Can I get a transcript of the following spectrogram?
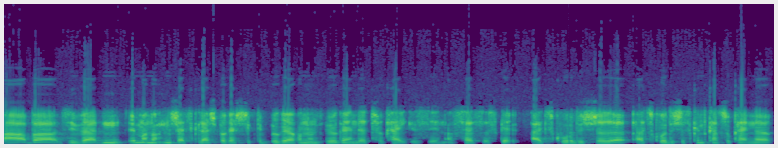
aber sie werden immer noch nicht als gleichberechtigte Bürgerinnen und Bürger in der Türkei gesehen. Das heißt, als, kurdische, als kurdisches Kind kannst du keine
